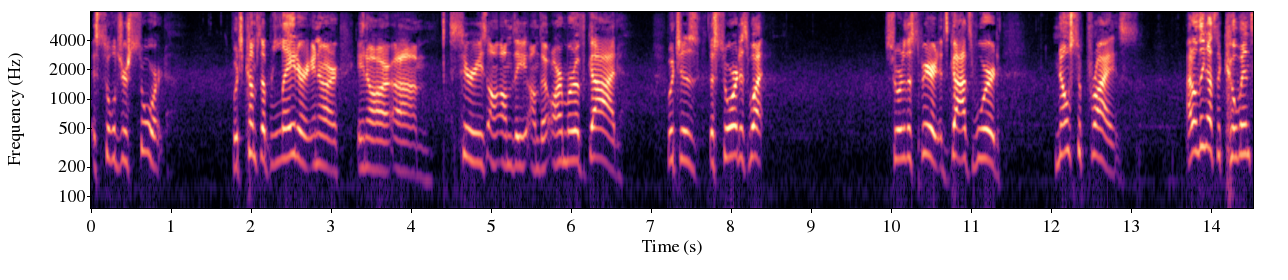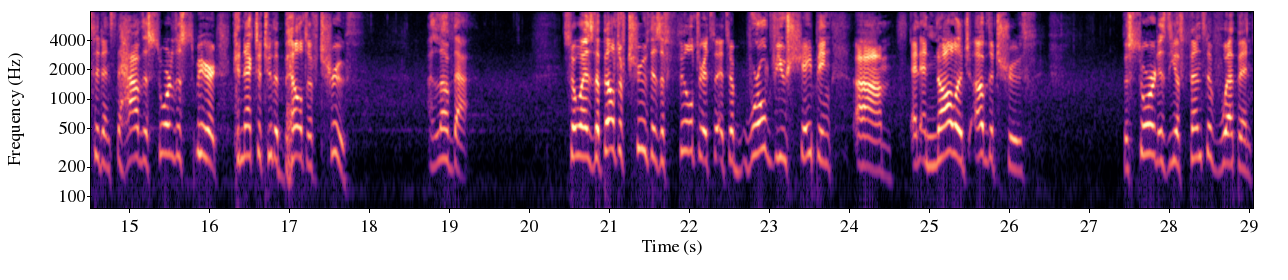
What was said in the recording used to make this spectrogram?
a soldier's sword, which comes up later in our, in our um, series on, on, the, on the armor of God, which is the sword is what? Sword of the Spirit. It's God's word. No surprise. I don't think that's a coincidence to have the sword of the Spirit connected to the belt of truth. I love that. So, as the belt of truth is a filter, it's, it's a worldview shaping um, and, and knowledge of the truth. The sword is the offensive weapon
